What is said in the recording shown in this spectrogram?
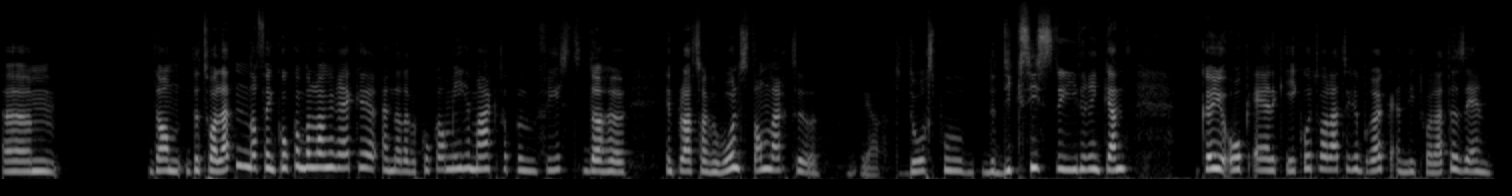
Um, dan de toiletten, dat vind ik ook een belangrijke. En dat heb ik ook al meegemaakt op een feest. Dat je in plaats van gewoon standaard de, ja, de doorspoel, de dicties die iedereen kent, kun je ook eigenlijk eco-toiletten gebruiken. En die toiletten zijn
